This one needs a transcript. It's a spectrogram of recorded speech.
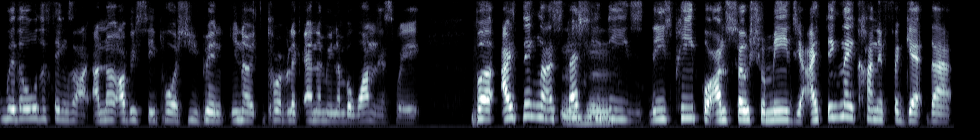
with all the things like I know, obviously, Portia, you've been, you know, public enemy number one this week. But I think that especially Mhm. these these people on social media, I think they kind of forget that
